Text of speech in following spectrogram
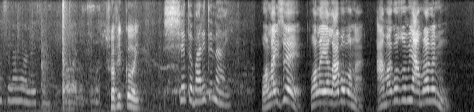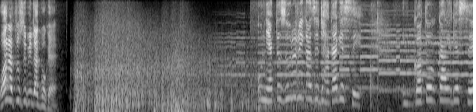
আসসালামু আলাইকুম। শফিক কই? সে তো বাড়িতে নাই। পলাইছে পলাইয়া লাভ হব না। আমাগো জমি আমরা নেমু। ওর এত চিবি ডাকবো কে? উনি একটা জরুরি কাজে ঢাকা গেছে। গতকাল গেছে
